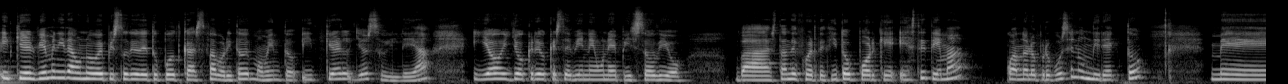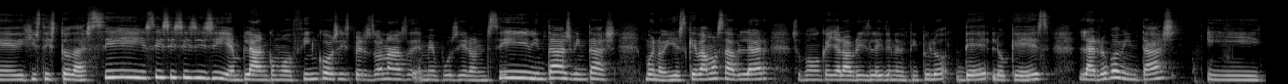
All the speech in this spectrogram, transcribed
It Girl, bienvenida a un nuevo episodio de tu podcast favorito del momento It Girl, yo soy Lea y hoy yo creo que se viene un episodio bastante fuertecito porque este tema cuando lo propuse en un directo me dijisteis todas, sí, sí, sí, sí, sí, sí, en plan, como cinco o seis personas me pusieron, sí, vintage, vintage. Bueno, y es que vamos a hablar, supongo que ya lo habréis leído en el título, de lo que es la ropa vintage y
